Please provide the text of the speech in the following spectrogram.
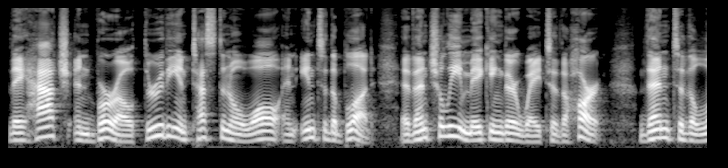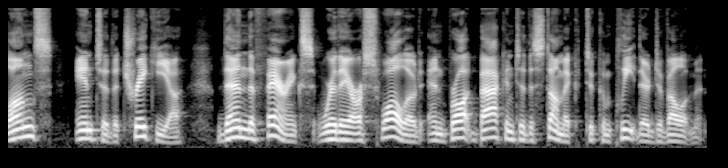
they hatch and burrow through the intestinal wall and into the blood, eventually making their way to the heart, then to the lungs, and to the trachea, then the pharynx, where they are swallowed and brought back into the stomach to complete their development.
